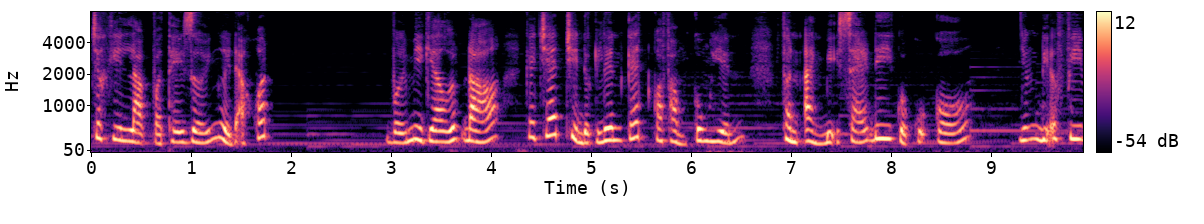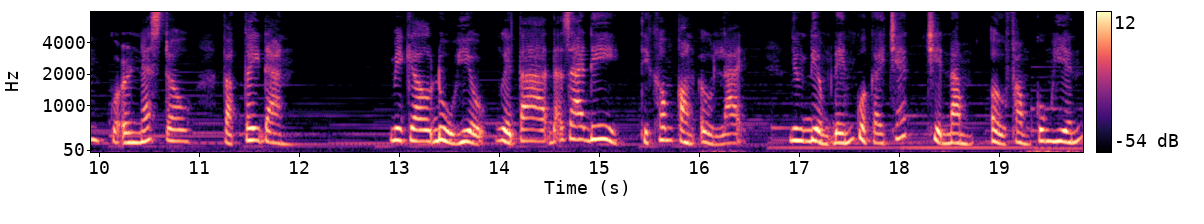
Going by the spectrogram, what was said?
trước khi lạc vào thế giới người đã khuất. Với Miguel lúc đó, cái chết chỉ được liên kết qua phòng cung hiến, phần ảnh bị xé đi của cụ cố, những đĩa phim của Ernesto và cây đàn. Miguel đủ hiểu người ta đã ra đi thì không còn ở lại, nhưng điểm đến của cái chết chỉ nằm ở phòng cung hiến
